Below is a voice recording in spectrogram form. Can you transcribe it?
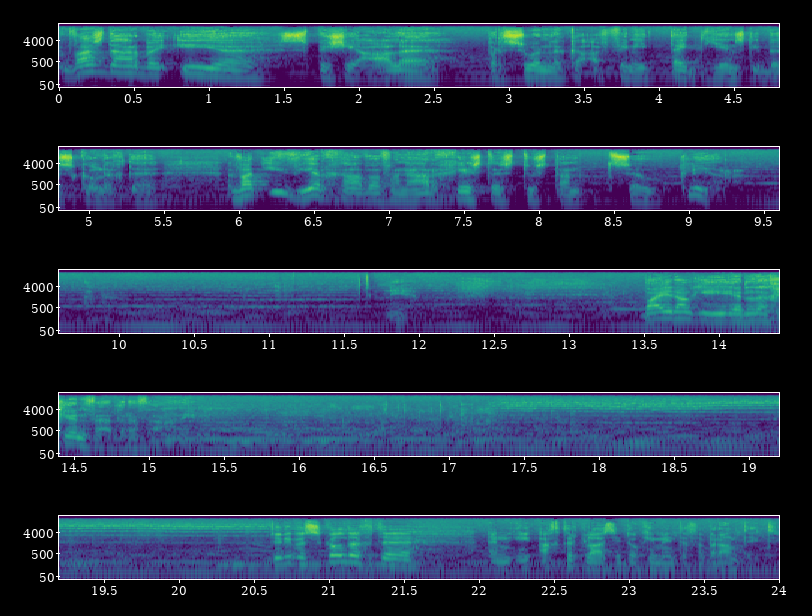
was daar by u 'n spesiale persoonlike affiniteit teens die beskuldigde wat u weergawe van haar geestestoestand sou kleur? Nee. Baie dankie, edele, geen verdere vrae nie. Toe die beskuldigde in u agterplaas die dokumente verbrand het,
